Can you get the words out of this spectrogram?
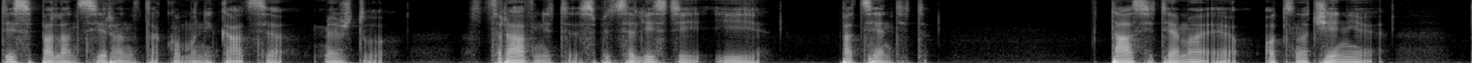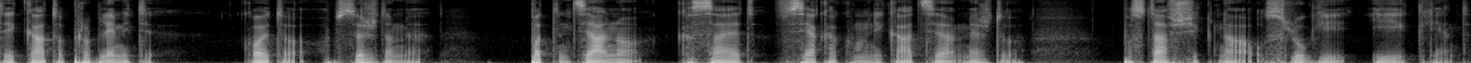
дисбалансираната комуникација меѓу здравните специјалисти и пациентите. Тази тема е од значение, тъй като проблемите които обсъждаме потенцијално касаат всяка комуникација меѓу поставшик на услуги и клиент.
